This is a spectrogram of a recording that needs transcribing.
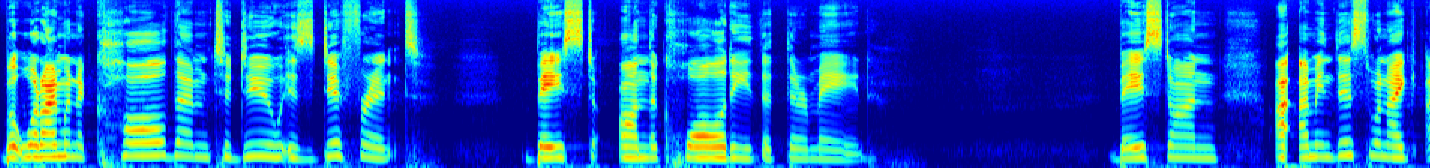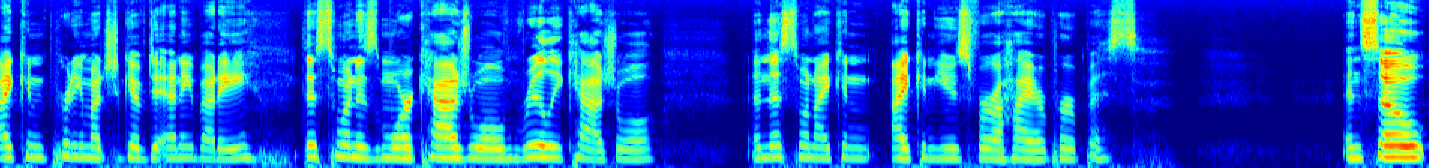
But what I'm going to call them to do is different based on the quality that they're made based on I, I, mean this one I, I can pretty much give to anybody this one is more casual really casual and this one i can i can use for a higher purpose and so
